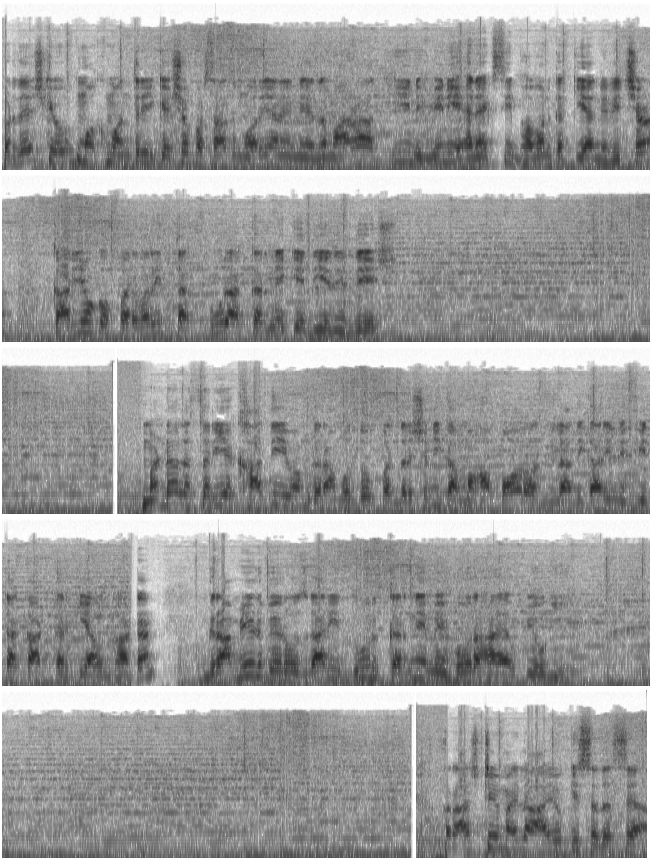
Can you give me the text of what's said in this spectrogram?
प्रदेश के उप मुख्यमंत्री केशव प्रसाद मौर्य ने निर्माणाधीन मिनी एनेक्सी भवन का किया निरीक्षण। कार्यों को फरवरी तक पूरा करने के दिए निर्देश। मंडल स्तरीय खादी एवं ग्रामोद्योग प्रदर्शनी का महापौर और जिलाधिकारी ने फीता काट कर किया उद्घाटन। ग्रामीण बेरोजगारी दूर करने में हो रहा है उपयोगी। राष्ट्रीय महिला आयोग की सदस्य,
